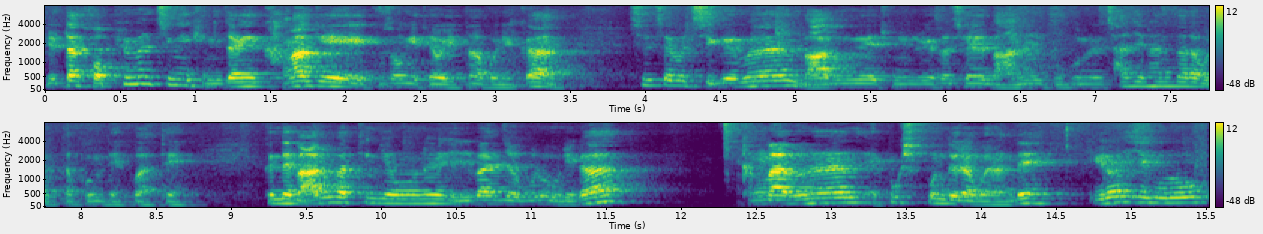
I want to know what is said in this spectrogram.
일단 겉표면층이 굉장히 강하게 구성이 되어 있다 보니까 실제로 지금은 마루의 종류 중에서 제일 많은 부분을 차지한다라고 일단 보면 될 것 같아. 근데 마루 같은 경우는 일반적으로 우리가 강마루는 에폭시 본드라고 하는데 이런 식으로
